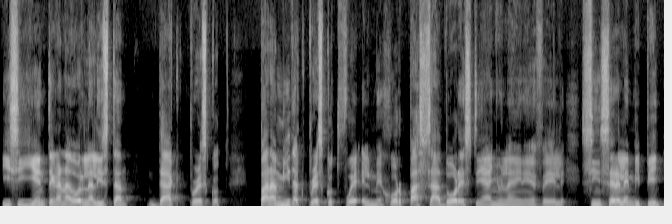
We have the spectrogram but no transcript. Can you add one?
Y siguiente ganador en la lista, Dak Prescott. Para mí, Dak Prescott fue el mejor pasador este año en la NFL. Sin ser el MVP,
